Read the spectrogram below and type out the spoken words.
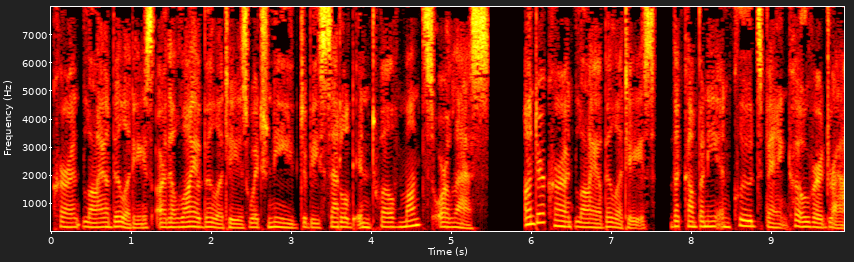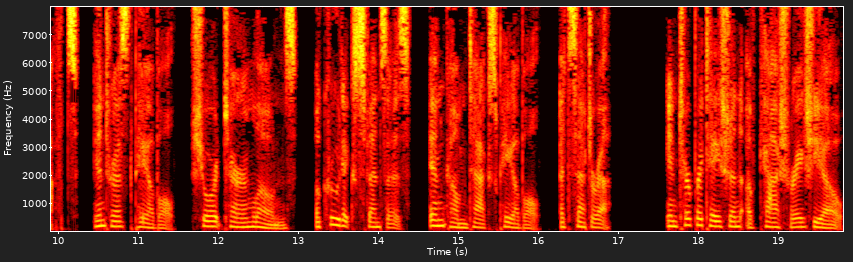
Current liabilities are the liabilities which need to be settled in 12 months or less. Under current liabilities, the company includes bank overdrafts, interest payable, short term loans, accrued expenses, income tax payable, etc. Interpretation of cash ratio.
